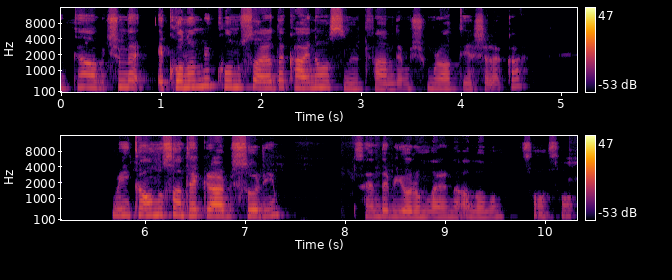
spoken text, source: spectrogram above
İlkan abi şimdi ekonomi konusu arada kaynamasın lütfen demiş Murat Yaşar Akar. İlkan onu sana tekrar bir sorayım. Sen de bir yorumlarını alalım son son.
